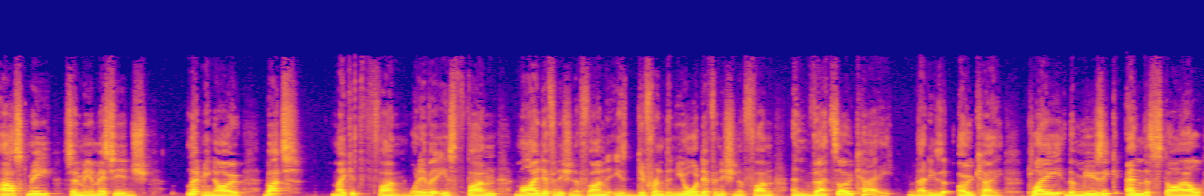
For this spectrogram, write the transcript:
ask me, send me a message, let me know, but make it fun. Whatever is fun, my definition of fun is different than your definition of fun, and that's okay. That is okay. Play the music and the style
